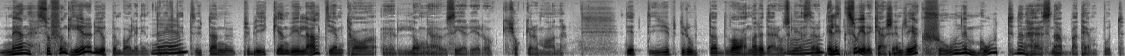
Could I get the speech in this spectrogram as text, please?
Men så fungerar det uppenbarligen inte Nej. riktigt. Utan publiken vill alltjämt ha eh, långa serier och tjocka romaner. Det är ett djupt rotad vana det där hos läsare. Eller så är det kanske en reaktion emot den här snabba tempot.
